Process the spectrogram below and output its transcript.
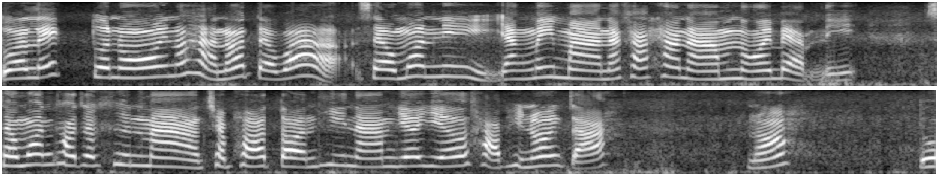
ตัวเล็กตัวน้อยเนาะค่ะเนาะแต่ว่าแซลมอนนี่ยังไม่มานะคะ ถ้าน้ำน้อยแบบนี้ แซลมอนเขาจะขึ้นมา เฉพาะตอนที่น้ำเยอะๆค่ะพี่น้องจ๋าเนาะดู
